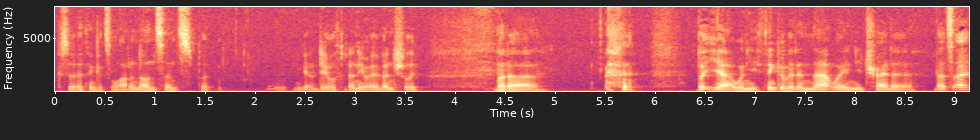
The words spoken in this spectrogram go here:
because I think it's a lot of nonsense, but you got to deal with it anyway eventually. But uh, but yeah, when you think of it in that way, and you try to, that's I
